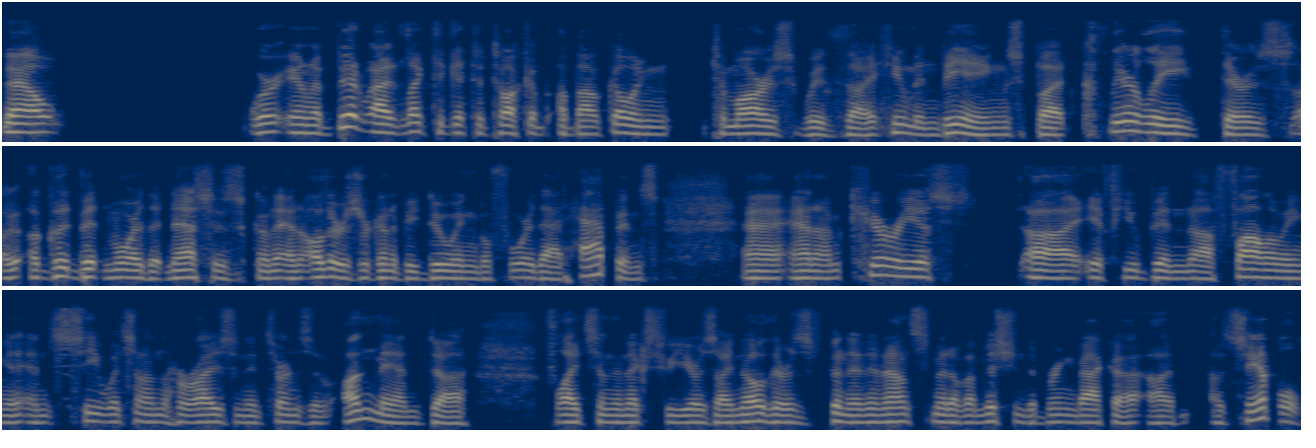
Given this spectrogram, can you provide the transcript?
Now, we're in a bit, I'd like to get to talk about going to Mars with uh, human beings, but clearly there's a, a, good bit more that NASA's going to and others are going to be doing before that happens. Uh, and I'm curious uh, if you've been uh, following and see what's on the horizon in terms of unmanned uh, flights in the next few years. I know there's been an announcement of a mission to bring back a, a, a sample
